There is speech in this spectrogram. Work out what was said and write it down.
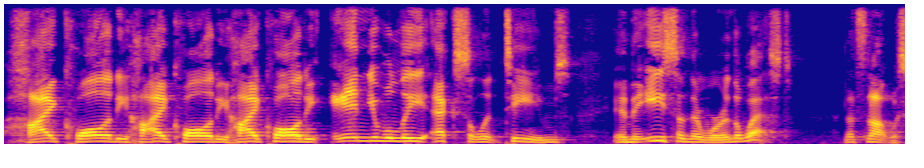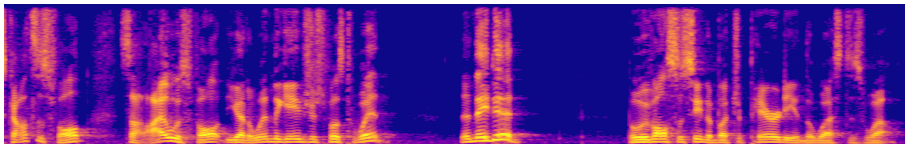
high quality, high quality, high quality, annually excellent teams in the East than there were in the West. That's not Wisconsin's fault. It's not Iowa's fault. You got to win the games you're supposed to win. And they did. But we've also seen a bunch of parity in the West as well.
